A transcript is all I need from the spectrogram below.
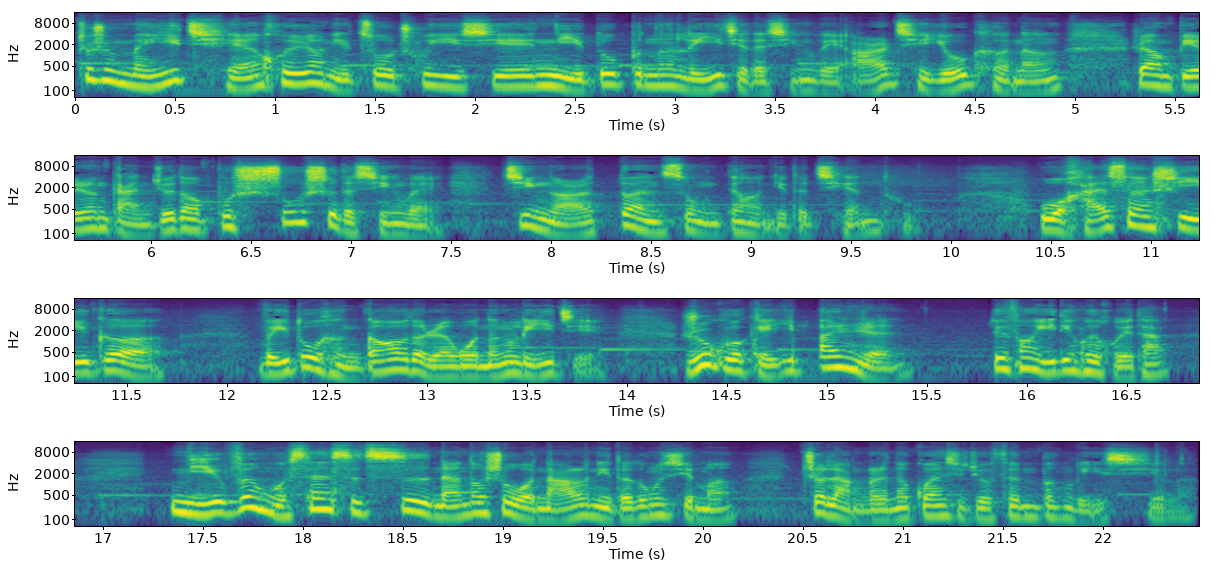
就是没钱会让你做出一些你都不能理解的行为，而且有可能让别人感觉到不舒适的行为，进而断送掉你的前途。我还算是一个维度很高的人，我能理解。如果给一般人，对方一定会回他：“你问我三四次，难道是我拿了你的东西吗？”这两个人的关系就分崩离析了。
